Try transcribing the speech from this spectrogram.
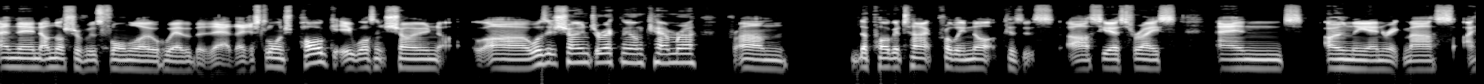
And then I'm not sure if it was Formolo or whoever, but yeah, they just launched Pog. It wasn't shown. Uh, was it shown directly on camera? Um, the Pog attack, probably not because it's RCS race, and only Enric Mas, I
